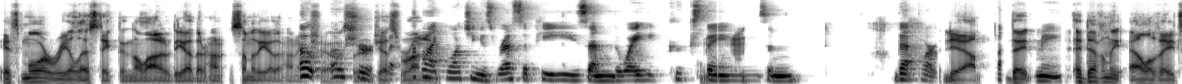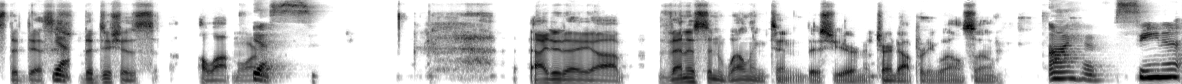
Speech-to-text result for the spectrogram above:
it's more realistic than a lot of the other hunt, some of the other hunting Oh, shows. oh sure. just But I like watching his recipes and the way he cooks things and that part yeah, they me. it definitely elevates the dish, Yeah. the dishes a lot more. Yes. I did a uh, venison Wellington this year, and it turned out pretty well. So I have seen it,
